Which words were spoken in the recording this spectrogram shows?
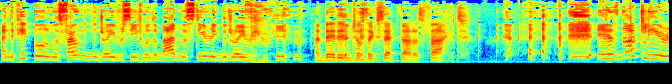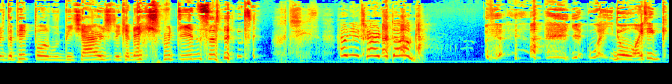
and the pit bull was found in the driver's seat while the man was steering the driving wheel. And they didn't just accept that as fact. it is not clear if the pit bull would be charged in connection with the incident. Oh, jeez, how do you charge a dog? Yeah, wait, no, I think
